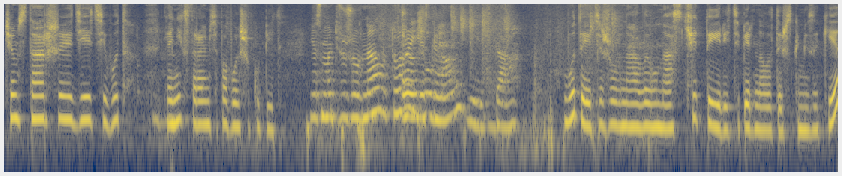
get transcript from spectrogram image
чем старшие дети. Вот mm-hmm. для них стараемся побольше купить. Я смотрю, журналы тоже э, есть. Журналы есть, да. Вот эти журналы у нас четыре теперь на латышском языке.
